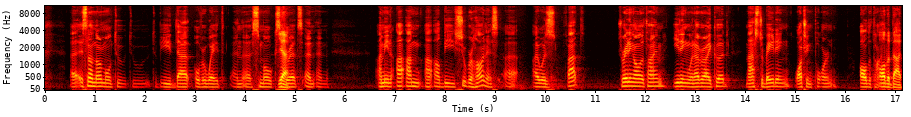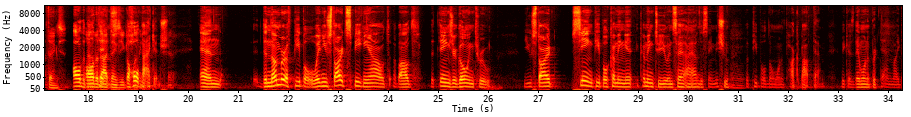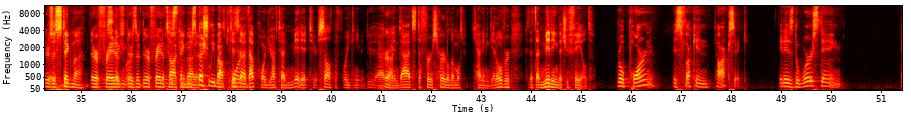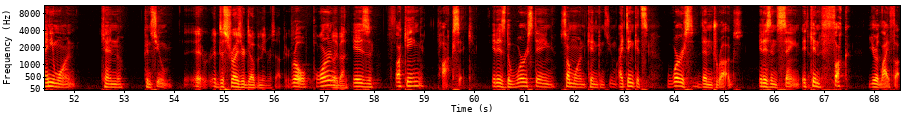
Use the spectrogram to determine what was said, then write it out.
uh, it's not normal to to to be that overweight and uh, smoke Yeah. cigarettes and and. I mean, I, I'm. I- I'll be super honest. Uh, I was fat, trading all the time, eating whenever I could, masturbating, watching porn, all the time. All the bad things. all the all bad the bad things, things you the whole package and the number of people when you start speaking out about the things you're going through you start seeing people coming in, coming to you and say i have the same issue Mm-hmm. but people don't want to talk about them because they want to pretend like There's a stigma. They're afraid of there's a, they're afraid of there's talking stigma, about it. especially Well, about it's because porn. at that point you have to admit it to yourself before you can even do that, Correct. and that's the first hurdle that most people can't even get over because that's admitting that you failed. bro porn is fucking toxic it is the worst thing anyone can consume it, it destroys your dopamine receptors. Bro, porn really bad. is fucking toxic. It is the worst thing someone can consume. I think it's worse than drugs. It is insane. It can fuck your life up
